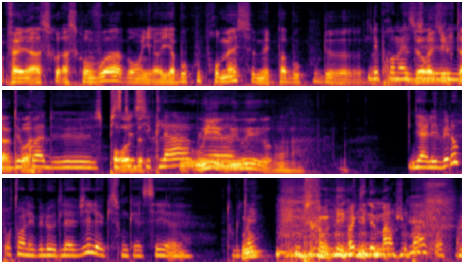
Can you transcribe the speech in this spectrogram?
Enfin, à ce, qu'on voit, bon, il y, a- il y a beaucoup de promesses, mais pas beaucoup de, Des promesses de, de, résultats. de quoi De pistes Oh, de- cyclables Oui, euh, oui, oui. Il y a les vélos, pourtant, les vélos de la ville qui sont cassés euh, tout le temps. Qui ne marchent pas. Quoi.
